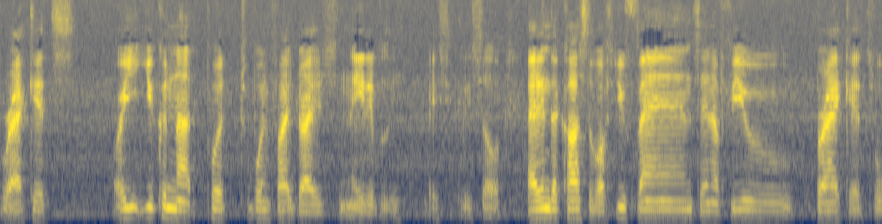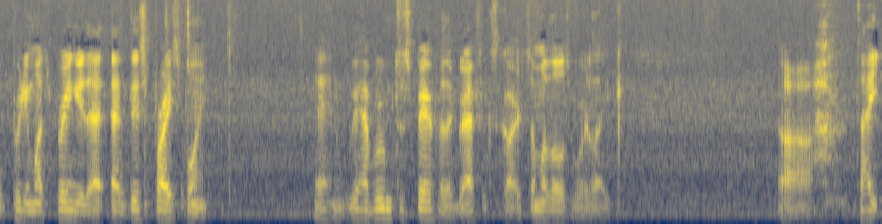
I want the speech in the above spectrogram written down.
brackets, or you, you could not put 2.5 drives natively, basically. So adding the cost of a few fans and a few brackets will pretty much bring it at, at this price point. And we have room to spare for the graphics card. Some of those were like uh, tight,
